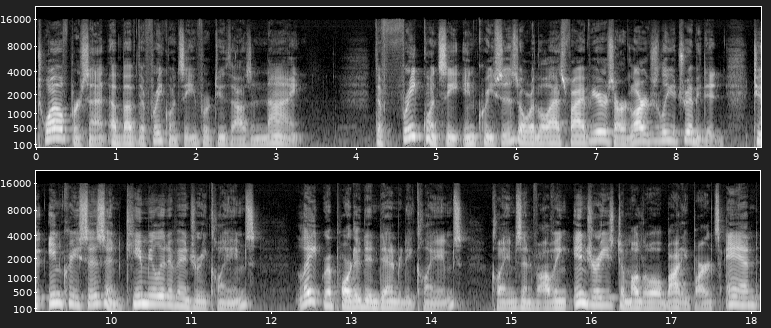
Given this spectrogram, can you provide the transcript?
12% above the frequency for 2009. The frequency increases over the last five years are largely attributed to increases in cumulative injury claims, late reported indemnity claims, claims involving injuries to multiple body parts, and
